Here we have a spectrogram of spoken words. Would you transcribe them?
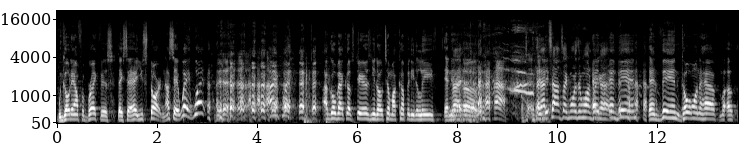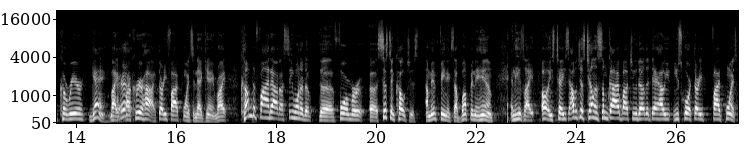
we go down for breakfast. They say, "Hey, you starting?" I said, "Wait, what? I ain't playing." I go back upstairs, you know, tell my company to leave, and then, uh, that sounds like more than one. And, and then and then go on to have a career game, like my career high, 35 points in that game, right? Come to find out, I see one of the, the former uh, assistant coaches. I'm in Phoenix. I bump into him, and he's like, "Oh, he's telling. I was just telling some guy about you the other day how you, you scored 35 points.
